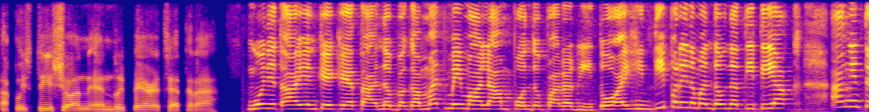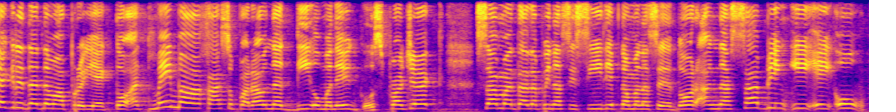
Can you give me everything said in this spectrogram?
acquisition and repair, etc. Ngunit ayon kay Cayetano, bagamat may mga laang pondo para rito ay hindi pa rin naman daw natitiyak ang integridad ng mga proyekto at may mga kaso pa raw na di umano'y ghost project. Samantala pinasisilip naman ng senador ang nasabing EAO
